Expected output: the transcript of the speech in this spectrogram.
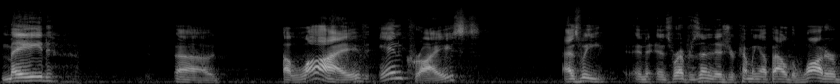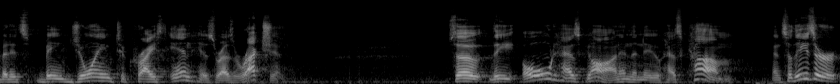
made uh, alive in Christ as we, and it's represented as you're coming up out of the water, but it's being joined to Christ in his resurrection. So the old has gone and the new has come. And so these are,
